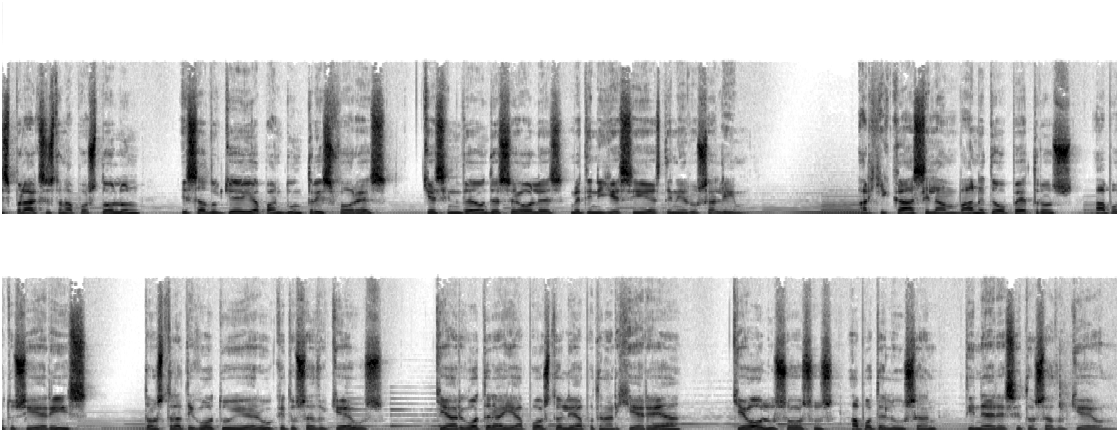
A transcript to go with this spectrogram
Στις πράξεις των Αποστόλων, οι Σαδουκαίοι απαντούν τρεις φορές και συνδέονται σε όλες με την ηγεσία στην Ιερουσαλήμ. Αρχικά συλλαμβάνεται ο Πέτρος από τους ιερείς, τον στρατηγό του ιερού και τους Σαδουκαίους και αργότερα οι Απόστολοι από τον Αρχιερέα και όλους όσους αποτελούσαν την αίρεση των Σαδουκαίων.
